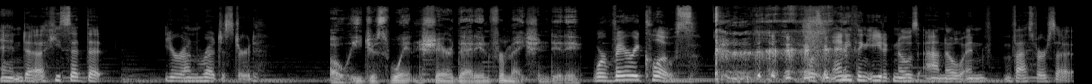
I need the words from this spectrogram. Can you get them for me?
and uh, he said that you're unregistered. Oh, he just went and shared that information, did he? We're very close. Listen, anything Edict knows, I know, and vice versa,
